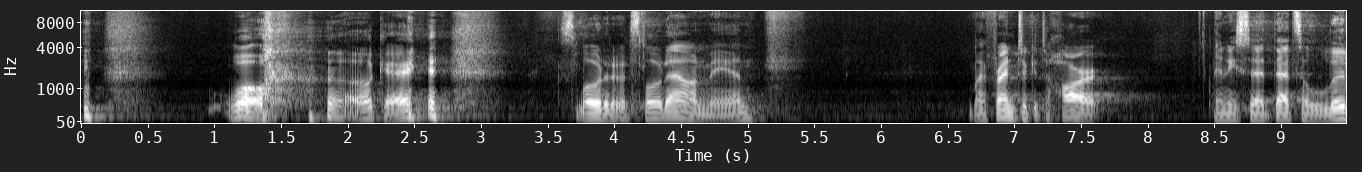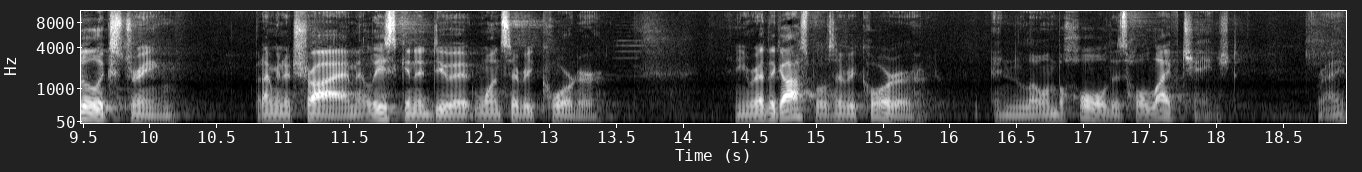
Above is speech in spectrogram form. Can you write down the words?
Whoa, okay. slow, slow down, man. My friend took it to heart and he said, That's a little extreme, but I'm going to try. I'm at least going to do it once every quarter. And he read the Gospels every quarter, and lo and behold, his whole life changed, right?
